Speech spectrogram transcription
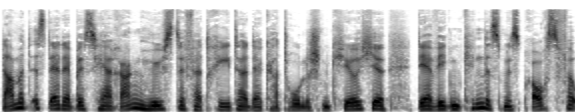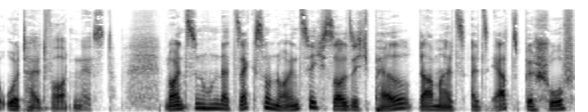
Damit ist er der bisher ranghöchste Vertreter der katholischen Kirche, der wegen Kindesmissbrauchs verurteilt worden ist. 1996 soll sich Pell, damals als Erzbischof,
